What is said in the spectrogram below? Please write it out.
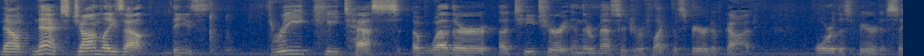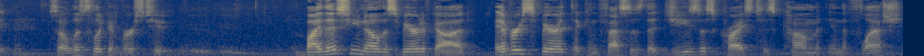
Now, next, John lays out these three key tests of whether a teacher in their message reflect the Spirit of God or the Spirit of Satan. So let's look at verse 2. By this you know the Spirit of God. Every spirit that confesses that Jesus Christ has come in the flesh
